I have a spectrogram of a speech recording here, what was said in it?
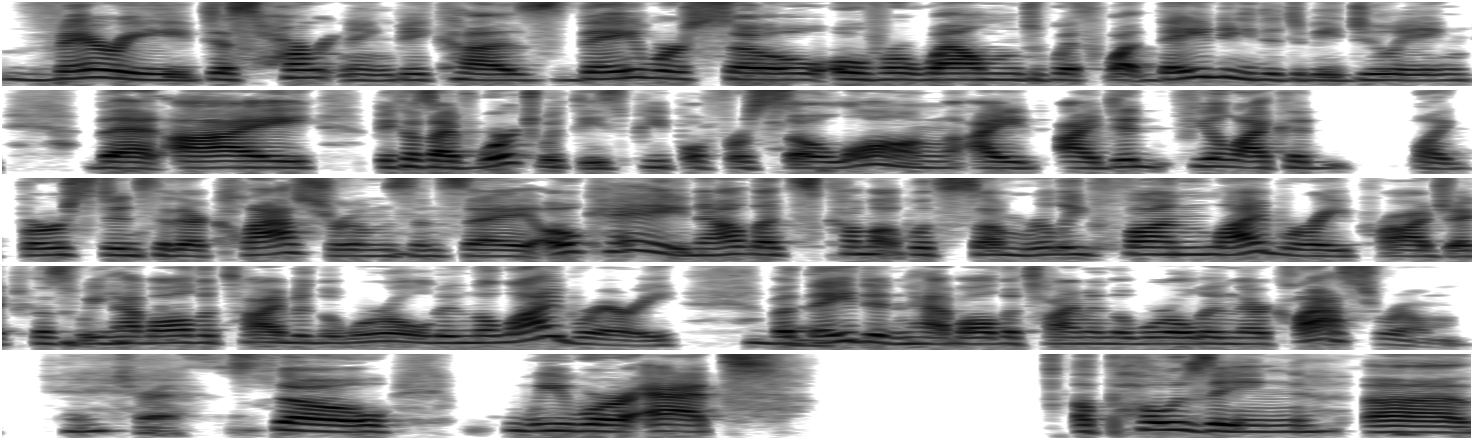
very disheartening because they were so overwhelmed with what they needed to be doing that i because i've worked with these people for so long i i didn't feel i could like burst into their classrooms and say, okay, now let's come up with some really fun library project because we have all the time in the world in the library. But they didn't have all the time in the world in their classroom. Interesting. So we were at opposing uh,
